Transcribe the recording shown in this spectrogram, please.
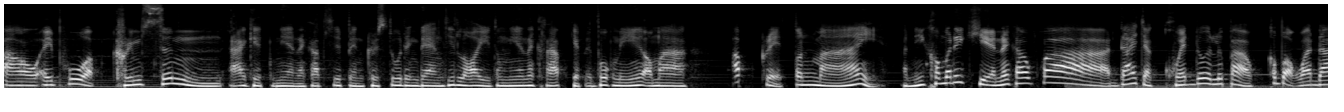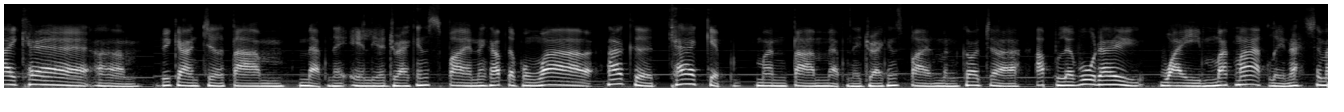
เอาไอ้พวก Crimson Agate เนี่ยนะครับที่เป็นคริสตัลแดงๆที่ลอยอยู่ตรงนี้นะครับ เก็บไอ้พวกนี้เอามาอัปเกรดต้นไม้ อันนี้เขาไม่ได้เขียนนะครับว่าได้จากเควสด้วยหรือเปล่า เขาบอกว่าได้แค่ด้วยการเจอตามแมปใน Area Dragon Spire นะครับ แต่ผมว่าถ้าเกิดแค่เก็บมันตามแมปใน Dragon Spire มันก็จะอัพเลเวลได้ไวมาก ๆ เลยนะ ใช่ไหม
